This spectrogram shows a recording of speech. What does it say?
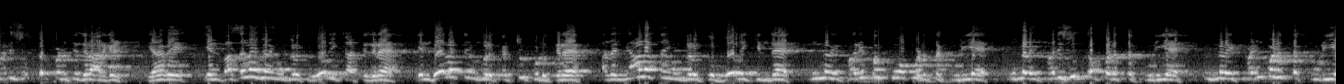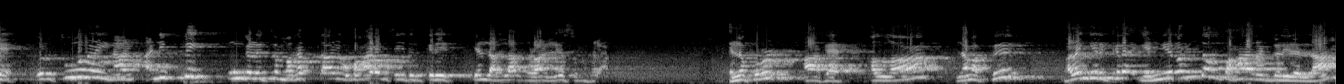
பரிசுத்தப்படுத்துகிறார்கள். எனவே என் வசனங்களை உங்களுக்கு ஓதி காட்டுகிற என் வேதத்தை உங்களுக்கு கற்றுக் கொடுக்கிற அந்த ஞானத்தை உங்களுக்கு போதிக்கின்ற உங்களை பரிபக்குவப்படுத்தக்கூடிய உங்களை பரிசுத்தப்படுத்தக்கூடிய உங்களை பண்படுத்தக்கூடிய ஒரு தூதரை நான் அனுப்பி உங்களுக்கு மகத்தான உபகாரம் செய்திருக்கிறேன் என்று அல்லாஹ் குரானிலே சொல்கிறார் என்ன பொருள்? ஆக அல்லாஹ் நமக்கு வழங்கியிருக்கிற எண்ணிறந்த உபகாரங்களிலெல்லாம்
